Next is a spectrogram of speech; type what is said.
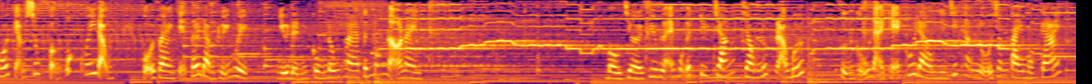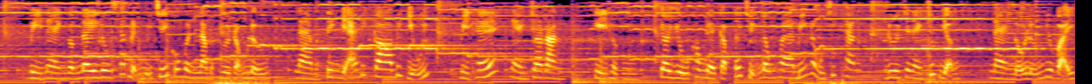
khối cảm xúc phẫn uất khuấy động, Vội vàng chạy tới đầm Thủy Nguyệt, Dự định cùng Đông Hoa tính món nợ này. Bầu trời phiêu lãng một ít tuyết trắng trong lúc rảo bước, Phượng Cửu lại khẽ cúi đầu nhìn chiếc khăn lụa trong tay một cái. Vì nàng gần đây luôn xác định vị trí của mình là một người rộng lượng, Là một tiên giả biết co, biết duỗi. Vì thế, nàng cho rằng Kỳ thực, cho dù không đề cập tới chuyện Đông Hoa biến ra một chiếc khăn Đưa cho nàng chút giận, Nàng độ lượng như vậy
